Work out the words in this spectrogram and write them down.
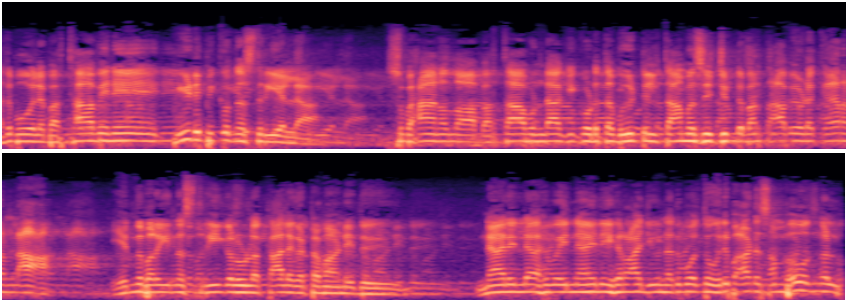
അതുപോലെ ഭർത്താവിനെ പീഡിപ്പിക്കുന്ന സ്ത്രീയല്ല. സുബാനല്ല ഭർത്താവ് ഉണ്ടാക്കി കൊടുത്ത വീട്ടിൽ താമസിച്ചിട്ട് ഭർത്താവയുടെ കയറണ്ട എന്ന് പറയുന്ന സ്ത്രീകളുള്ള കാലഘട്ടമാണിത്. ഇന്നാലില്ലാഹി വൈന്നാലിഹി റാജിഊൻ. അതുപോലത്തെ ഒരുപാട് സംഭവങ്ങൾ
